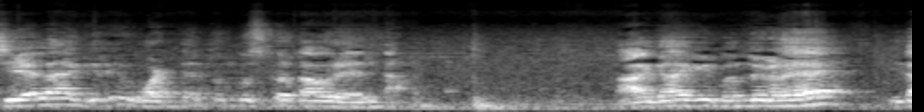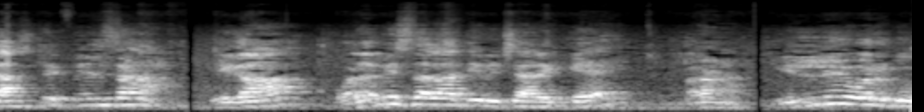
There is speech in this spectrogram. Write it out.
ಚೇಲಾಗಿರಿ ಹೊಟ್ಟೆ ತುಂಬಿಸ್ಕೊತಾವ್ರೆ ಅಂತ. ಹಾಗಾಗಿ ಬಂಧುಗಳೇ, ಇದಷ್ಟಕ್ಕೆ ನಿಲ್ಸೋಣ. ಈಗ ಒಳ ಮೀಸಲಾತಿ ವಿಚಾರಕ್ಕೆ ಬರೋಣ. ಇಲ್ಲಿವರೆಗೂ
